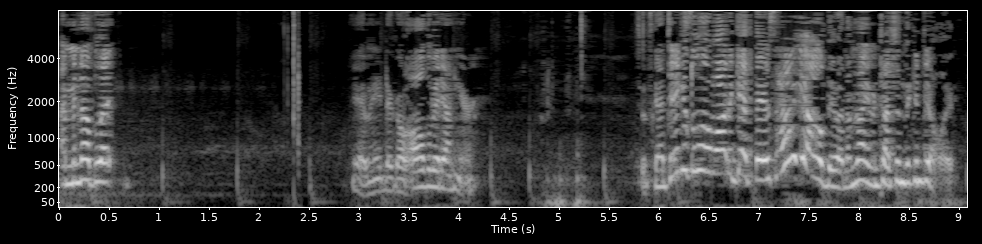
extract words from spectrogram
I'm a nublet. Yeah, we need to go all the way down here. So it's gonna take us a little while to get there, so how y'all doing? I'm not even touching the controller.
